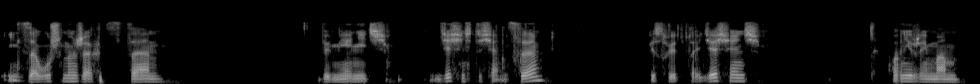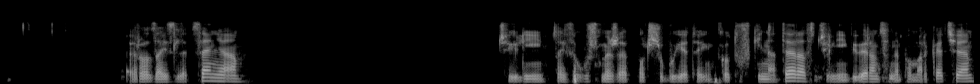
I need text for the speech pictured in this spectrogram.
i załóżmy, że chcę wymienić 10 tysięcy. Wpisuję tutaj 10. Poniżej mam rodzaj zlecenia, czyli tutaj załóżmy, że potrzebuję tej gotówki na teraz, czyli wybieram cenę po markecie,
